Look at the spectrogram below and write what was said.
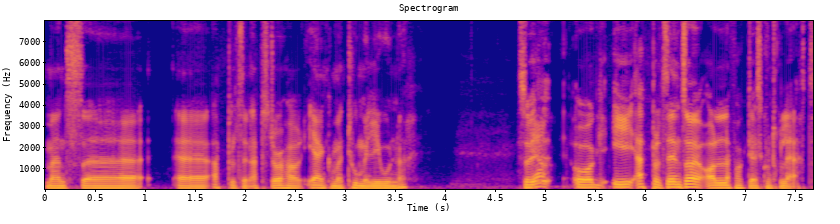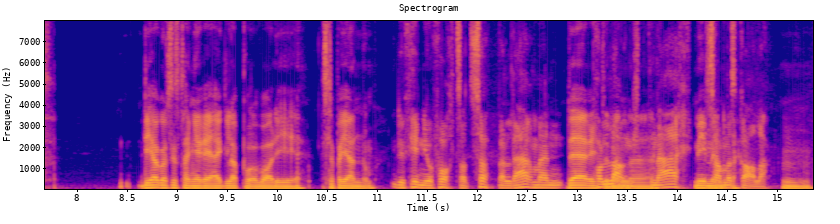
Mens uh, uh, Apples AppStore har 1,2 millioner. Så, Ja. Og i Apples så er alle faktisk kontrollert. De har ganske strenge regler på hva de slipper gjennom. Du finner jo fortsatt søppel der, men på langt men, eh, nær i samme mindre. skala. Mm.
